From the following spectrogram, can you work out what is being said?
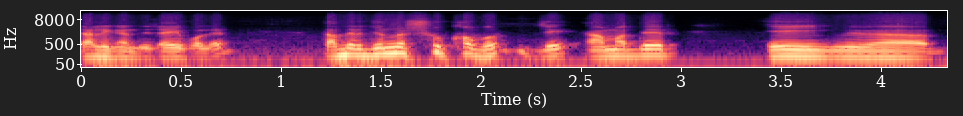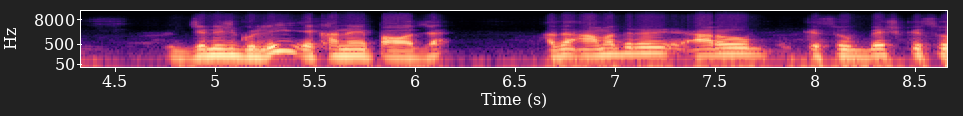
ঢালিকান্দি যাই বলেন, তাদের জন্য সুখবর যে আমাদের এই জিনিসগুলি এখানে পাওয়া যায়। আর আমাদের আরও কিছু, বেশ কিছু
